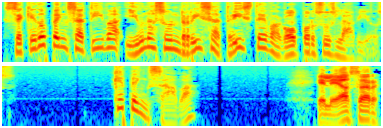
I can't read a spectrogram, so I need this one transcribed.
Se quedó pensativa y una sonrisa triste vagó por sus labios. ¿Qué pensaba? Eleazar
